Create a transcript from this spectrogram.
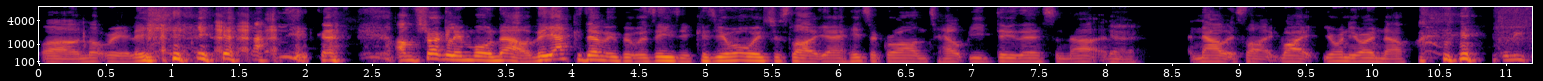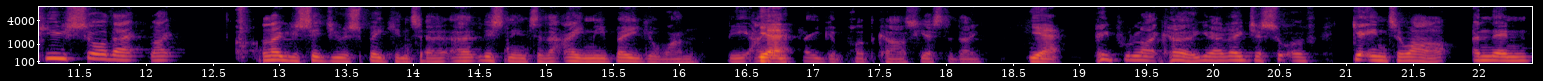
Well, not really. I'm struggling more now. The academic bit was easy because you're always just like, yeah, here's a grant to help you do this and that. And, Yeah. and now it's like, right, you're on your own now. Well, if you saw that, like, I know you said you were speaking to, uh, listening to the Amy Beager one, the Amy Yeah. Beager podcast yesterday. yeah, People like her, you know, they just sort of get into art and then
